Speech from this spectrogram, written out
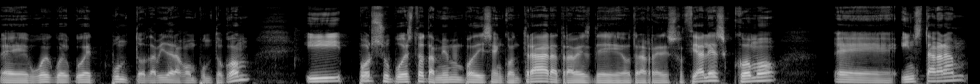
eh, y por supuesto también me podéis encontrar a través de otras redes sociales como Instagram,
